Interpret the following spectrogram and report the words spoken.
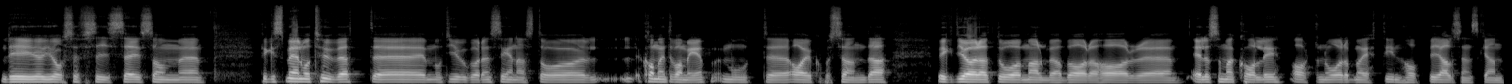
Det är ju Josef Ceesay som eh, fick en smäll mot huvudet eh, mot Djurgården senast och kommer inte vara med mot eh, AIK på söndag. Vilket gör att då Malmö bara har eh, som McCauley, 18 år med ett inhopp i allsvenskan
